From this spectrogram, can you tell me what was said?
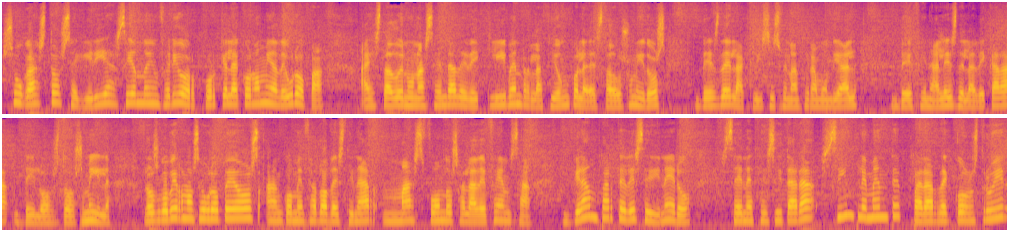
su gasto seguiría siendo inferior porque la economía de Europa ha estado en una senda de declive en relación con la de Estados Unidos desde la crisis financiera mundial de finales de la década de los 2000. Los gobiernos europeos han comenzado a destinar más fondos a la defensa. Gran parte de ese dinero se necesitará simplemente para reconstruir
